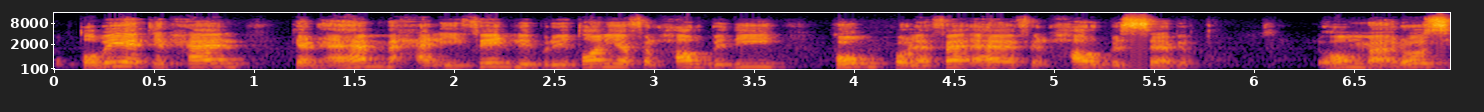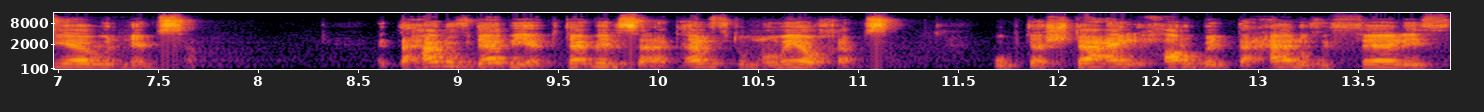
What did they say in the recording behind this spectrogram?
وبطبيعة الحال كان أهم حليفين لبريطانيا في الحرب دي هم حلفائها في الحرب السابقة اللي هم روسيا والنمسا. التحالف ده بيكتمل سنة 1805 وبتشتعل حرب التحالف الثالث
